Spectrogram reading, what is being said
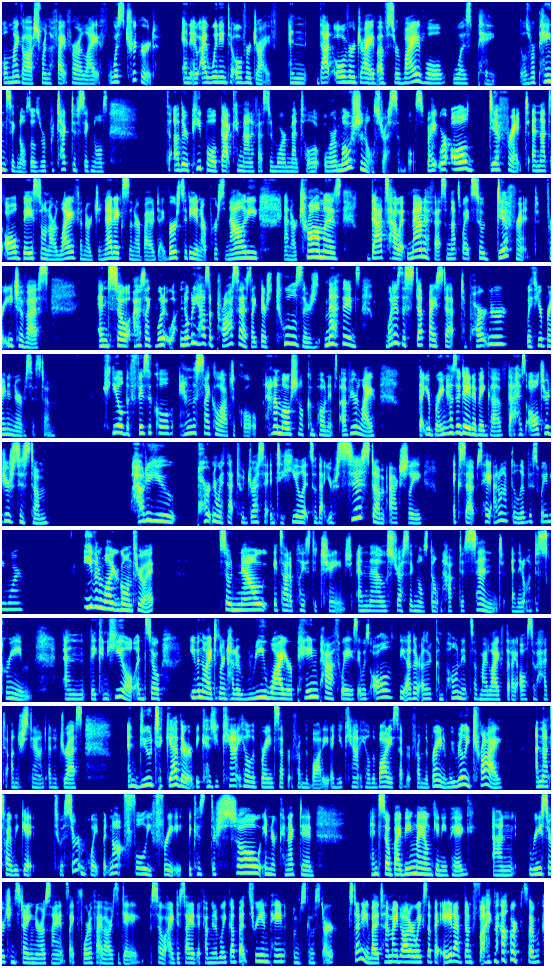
oh my gosh, we're in the fight for our life was triggered. And it, I went into overdrive. And that overdrive of survival was pain. Those were pain signals, those were protective signals to other people that can manifest in more mental or emotional stress symbols right we're all different. And that's all based on our life and our genetics and our biodiversity and our personality and our traumas. That's how it manifests. And that's why it's so different for each of us. And so I was like, what? Nobody has a process. Like there's tools, there's methods. What is the step by step to partner with your brain and nervous system? Heal the physical and the psychological and emotional components of your life that your brain has a data bank of that has altered your system. How do you partner with that to address it and to heal it so that your system actually accepts, hey, I don't have to live this way anymore, even while you're going through it? So now it's at a place to change, and those stress signals don't have to send and they don't have to scream and they can heal. And so, even though I had to learn how to rewire pain pathways, it was all the other other components of my life that I also had to understand and address and do together because you can't heal the brain separate from the body and you can't heal the body separate from the brain. And we really try and that's why we get to a certain point but not fully free because they're so interconnected. And so by being my own guinea pig and research and studying neuroscience like four to five hours a day. So I decided if I'm going to wake up at three in pain, I'm just going to start studying. By the time my daughter wakes up at eight, I've done five hours of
